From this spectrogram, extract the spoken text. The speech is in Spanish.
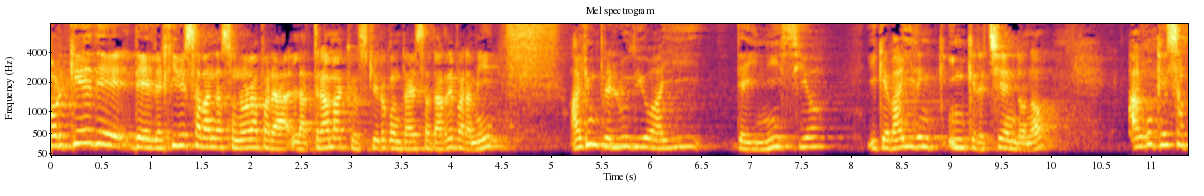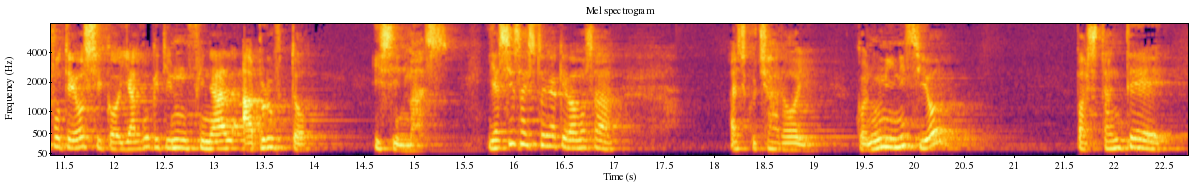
Porqué de, elegir esa banda sonora para la trama que os quiero contar esta tarde, para mí, hay un preludio ahí de inicio y que va a ir increciendo, ¿no? Algo que es apoteósico y algo que tiene un final abrupto y sin más. Y así es la historia que vamos a, a escuchar hoy, con un inicio bastante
